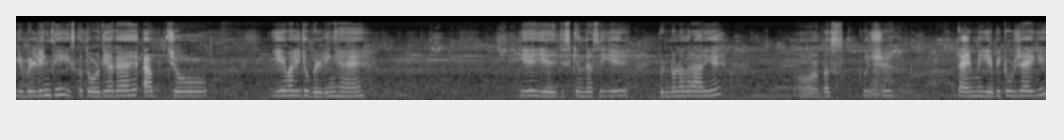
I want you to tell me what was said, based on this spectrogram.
ये बिल्डिंग थी, इसको तोड़ दिया गया है। अब जो ये वाली जो बिल्डिंग है, ये ये जिसके अंदर से ये विंडो नज़र आ रही है और बस कुछ टाइम में ये भी टूट जाएगी।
